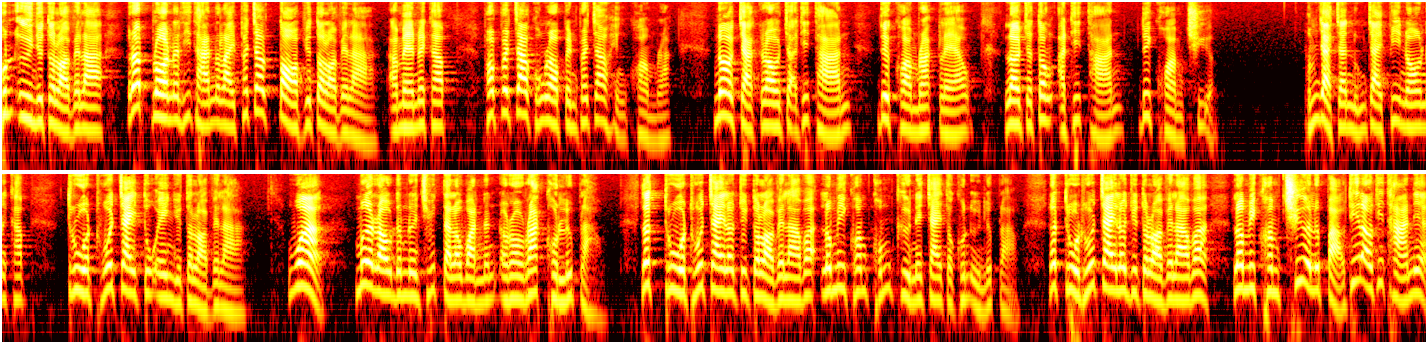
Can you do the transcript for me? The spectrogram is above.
คนอื่นอยู่ตลอดเวลา รับรองอธิษฐานอะไร พระเจ้าตอบอยู่ตลอดเวลาอาเมนไหมครับ เพราะพระเจ้าของเราเป็นพระเจ้าแห่งความรัก นอกจากเราจะอธิษฐานด้วยความรักแล้ว เราจะต้องอธิษฐานด้วยความเชื่อ ผมอยากจะหนุนใจพี่น้องนะครับ ตรวจหัวใจตัวเองอยู่ตลอดเวลา ว่าเมื่อเราดำเนินชีวิตแต่ละวันนั้น เรารักคนหรือเปล่า แล้วตรวจหัวใจเราอยู่ตลอดเวลาว่า เรามีความขมขื่นในใจต่อคนอื่นหรือเปล่า แล้วตรวจหัวใจเราอยู่ตลอดเวลาว่า เรามีความเชื่อหรือเปล่า ที่เราอธิษฐานเนี่ย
